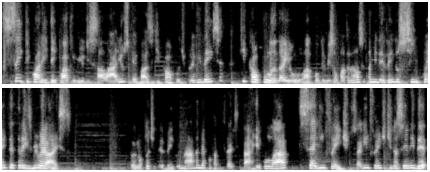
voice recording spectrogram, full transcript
144 mil de salários, que é base de cálculo de previdência, que calculando aí a contribuição patronal, você está me devendo 53 mil reais. Eu não estou te devendo nada, minha contabilidade está regular, segue em frente. Segue em frente, tira a CND,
